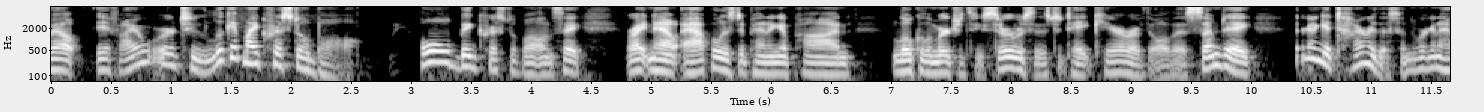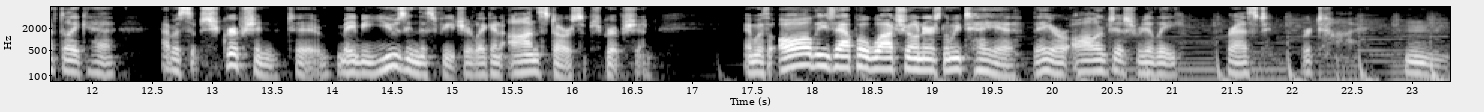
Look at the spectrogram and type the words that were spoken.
Well, if I were to look at my crystal ball, my whole big crystal ball, and say, right now, Apple is depending upon local emergency services to take care of all this. Someday, they're going to get tired of this, and we're going to have to like ha- have a subscription to maybe using this feature, like an OnStar subscription. And with all these Apple Watch owners, let me tell you, they are all just really pressed for time. Hmm.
